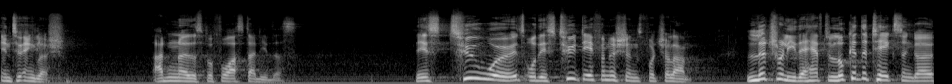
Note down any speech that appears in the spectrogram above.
into English. I didn't know this before I studied this. There's two words or there's two definitions for chalam. Literally, they have to look at the text and go,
